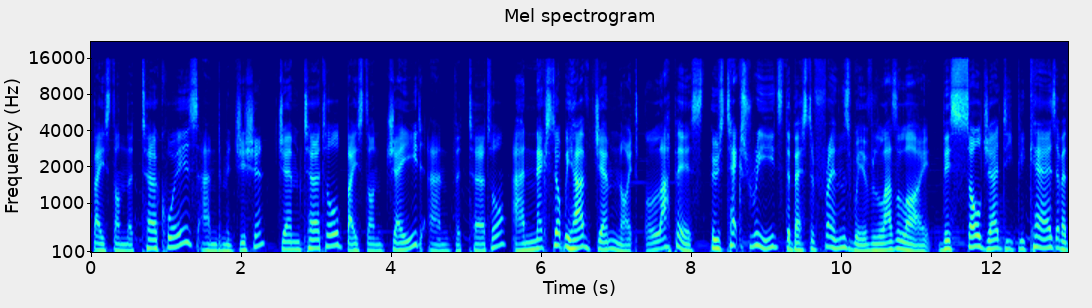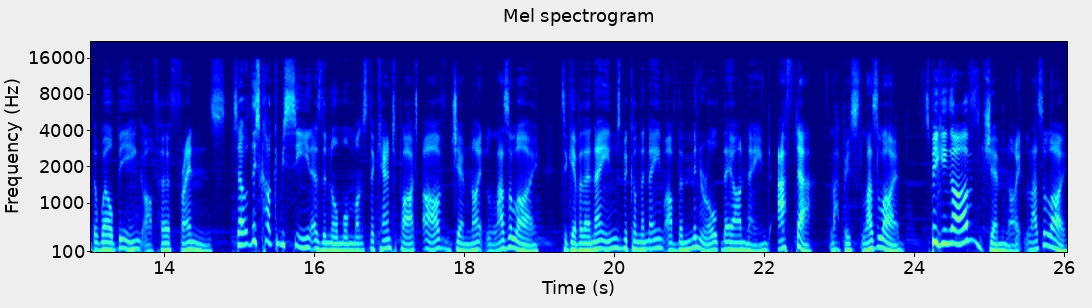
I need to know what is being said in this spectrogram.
based on the turquoise and magician. Gem Turtle based on Jade and the Turtle. And next up we have Gem Knight Lapis, whose text reads the best of friends with Lazuli. This soldier deeply cares about the well-being of her friends. So this card can be seen as the normal monster counterpart of Gem Knight Lazuli. Together their names become the name of the mineral they are named after, Lapis Lazuli. Speaking of Gem Knight Lazuli,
